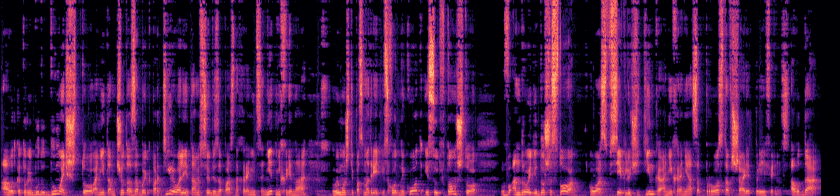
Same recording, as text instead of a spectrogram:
а вот которые будут думать, что они там что-то забэкпортировали и там все безопасно хранится. Нет, ни хрена. Вы можете посмотреть исходный код, и суть в том, что в андроиде до 6 у вас все ключи Тинка, они хранятся просто в Shared Preference. А вот да,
